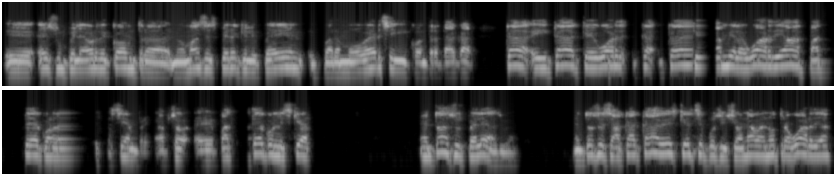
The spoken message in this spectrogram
Eh, es un peleador de contra, nomás espera que le peguen para moverse y contraatacar. Cada, y cada que, guardia, cada, que cambia la guardia, patea con la siempre, eh, patea con la izquierda. En todas sus peleas, güey. Entonces acá cada vez que él se posicionaba en otra guardia,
